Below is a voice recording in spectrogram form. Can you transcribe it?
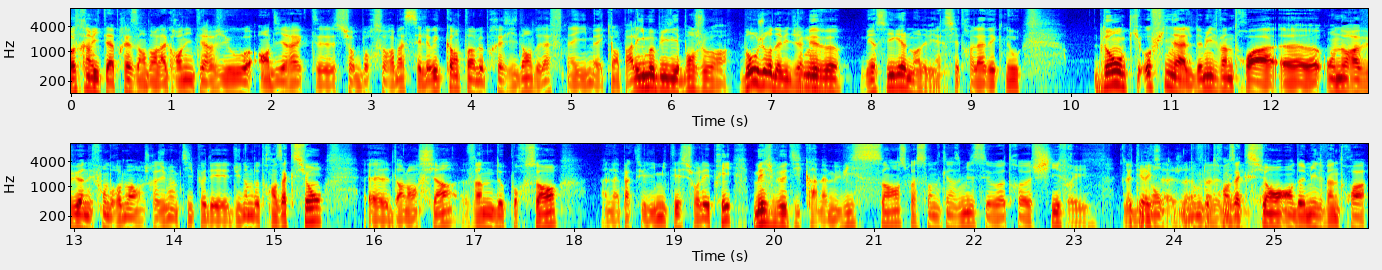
Votre invité à présent dans la grande interview en direct euh, sur Boursorama, c'est Loïc Quentin, le président de l'AFNAIM, avec qui on parle immobilier. Bonjour. Bonjour David Jacques. Mes voeux. Merci également David. Merci d'être là avec nous. Donc, au final, 2023, euh, on aura vu un effondrement, je résume un petit peu, des- du nombre de transactions. Euh, dans l'ancien, 22%, un impact limité sur les prix. Mais je me dis quand même, 875 000, c'est votre chiffre Oui, nombre, la de transactions en 2023.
